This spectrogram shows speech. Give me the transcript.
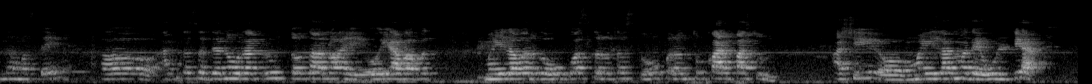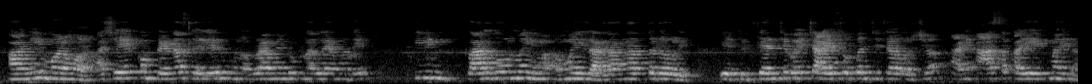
नमस्ते. आता सध्या नवरात्र उत्सव चालू आहे व याबाबत महिला वर्ग उपवास करत असतो परंतु कालपासून अशी महिलांमध्ये उलट्या आणि मळमळ असे कंप्लेंट असलेले रुग्ण ग्रामीण रुग्णालयामध्ये तीन काल दोन महिमा महिला राहणार तडवळे येथील त्यांचे वय चाळीस व पंचेचाळीस वर्ष आणि आज सकाळी एक महिला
